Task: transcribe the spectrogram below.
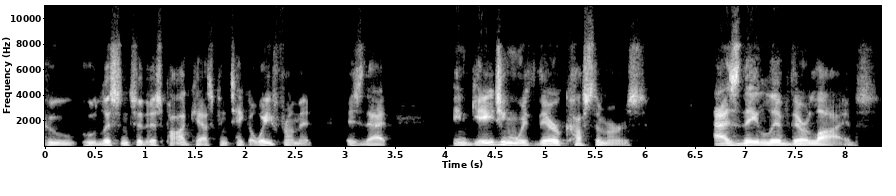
who who listen to this podcast can take away from it is that engaging with their customers as they live their lives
